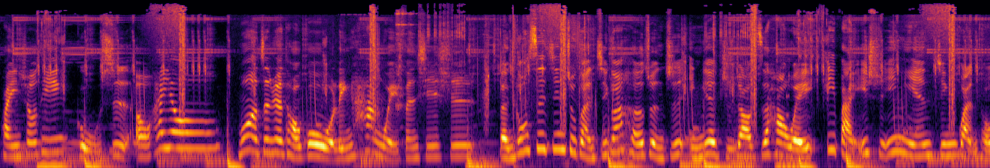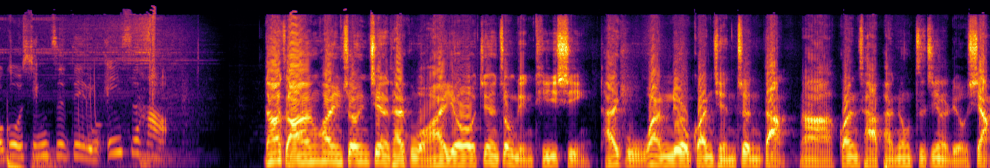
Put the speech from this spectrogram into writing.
欢迎收听股市哦嗨哟，摩尔证券投顾林汉伟分析师，本公司经主管机关核准之营业执照字号为一百一十一年经管投顾新字第零一四号。大家早安，欢迎收听今天的台股我嗨哟。今天重点提醒：台股万六关前震荡，那观察盘中资金的流向。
